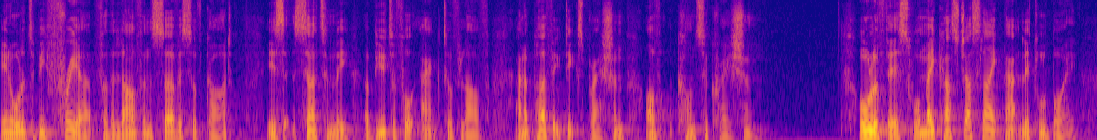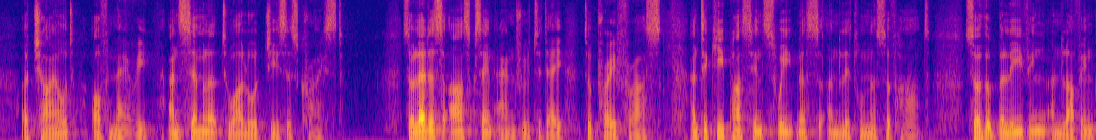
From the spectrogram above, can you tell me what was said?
in order to be freer for the love and service of God is certainly a beautiful act of love and a perfect expression of consecration. All of this will make us just like that little boy, a child of Mary, and similar to our Lord Jesus Christ. So let us ask St. Andrew today to pray for us and to keep us in sweetness and littleness of heart, so that believing and loving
